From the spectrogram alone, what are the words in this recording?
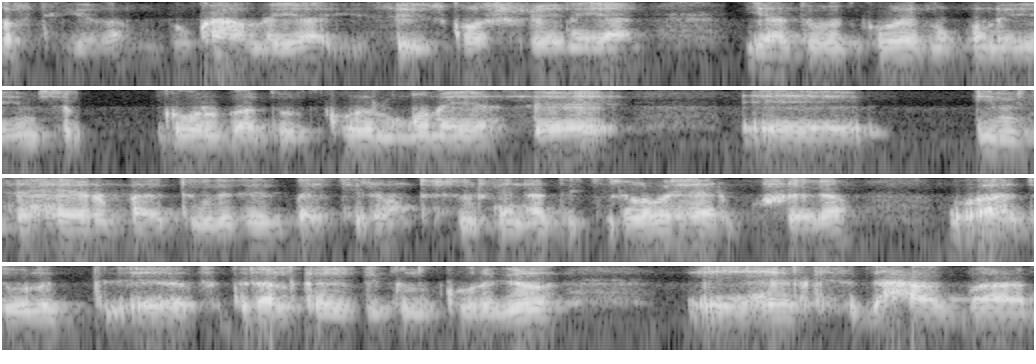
laftigeeda. Wuxuu ka hadlayaa si iskula shaqeynayaan yaa dowlad goboleed noqonaya imse gobol baa dowlad goboleed noqonaya see imse heer baa dowladeed baa jira. Dastuurkan hadda jira laba heer buu sheegaa oo ah dowlad federaalka iyo dowlad goboleedyada heerkii saddexaad baan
